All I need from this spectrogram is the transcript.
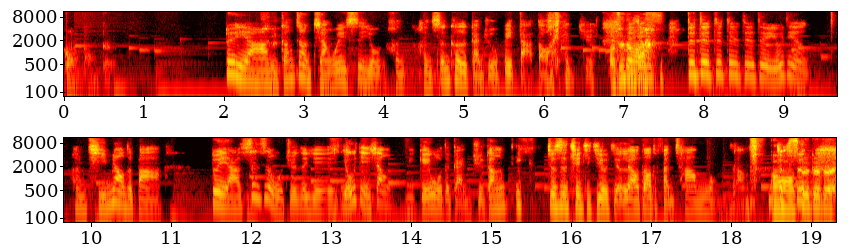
共同的。对呀，你刚这样讲，我也是有很很深刻的感觉，我被打到感觉。哦，真的吗？对对对对对对，有点很奇妙的吧。对呀，甚至我觉得也有点像你给我的感觉，刚刚一就是前几集有聊到的反差萌这样子，哦，对对对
